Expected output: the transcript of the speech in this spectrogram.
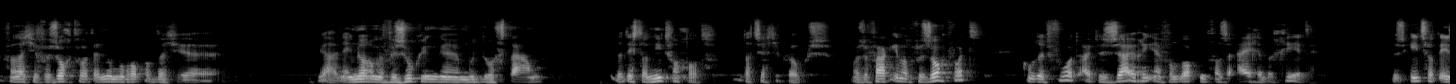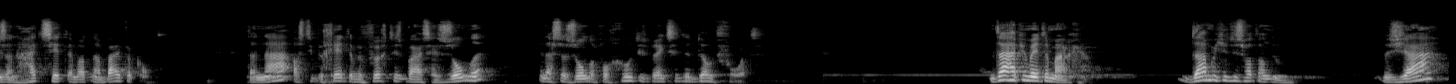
van dat je verzocht wordt en noem maar op, of dat je ja, een enorme verzoeking uh, moet doorstaan. Dat is dan niet van God, dat zegt Jacobus. Maar zo vaak iemand verzocht wordt, komt het voort uit de zuiging en verlokking van zijn eigen begeerte. Dus iets wat in zijn hart zit en wat naar buiten komt. Daarna, als die begeerte bevrucht is, baart zij zonde. En als de zonde volgroeid is, brengt ze de dood voort. Daar heb je mee te maken. Daar moet je dus wat aan doen. Dus ja,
